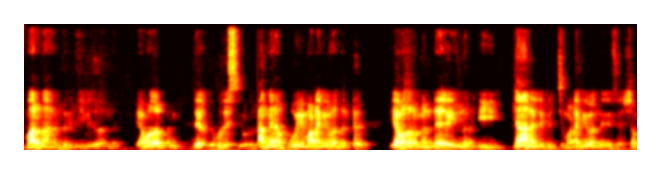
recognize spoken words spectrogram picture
മരണാനന്തര ജീവിതം എന്ന് യമധർമ്മൻ ഇദ്ദേഹത്തെ ഉപദേശിച്ചു കൊടുത്തു. അങ്ങനെ പോയി മടങ്ങി വന്നിട്ട് യമധർമ്മന്റെ ഇന്ന് ഈ ജ്ഞാനം ലഭിച്ച് മടങ്ങി വന്നതിന് ശേഷം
